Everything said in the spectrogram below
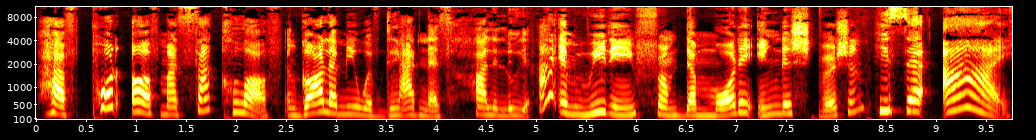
have put off my sackcloth and garland me with gladness. Hallelujah. I am reading from the modern English version. He said, I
